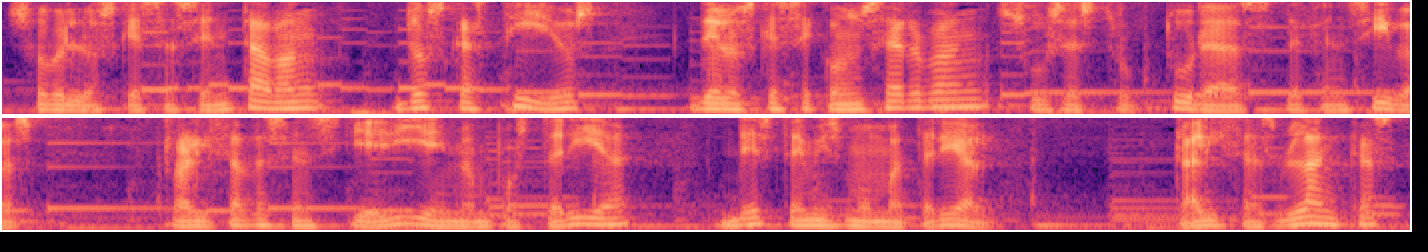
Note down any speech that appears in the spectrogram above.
sobre los que se asentaban dos castillos de los que se conservan sus estructuras defensivas realizadas en sillería y mampostería de este mismo material, calizas blancas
